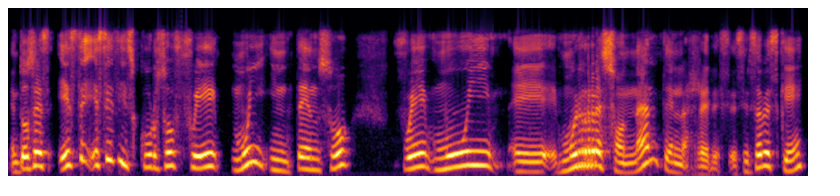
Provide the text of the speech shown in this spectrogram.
Entonces, ese, ese discurso fue muy intenso, fue muy, eh, muy resonante en las redes. Es decir, ¿sabes qué?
